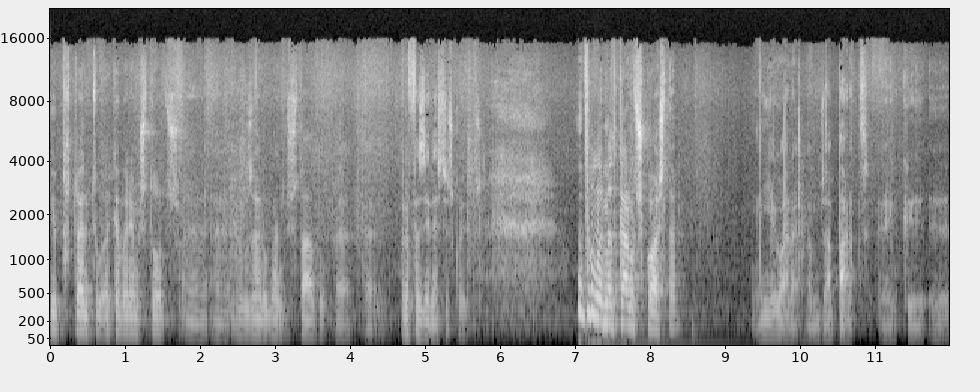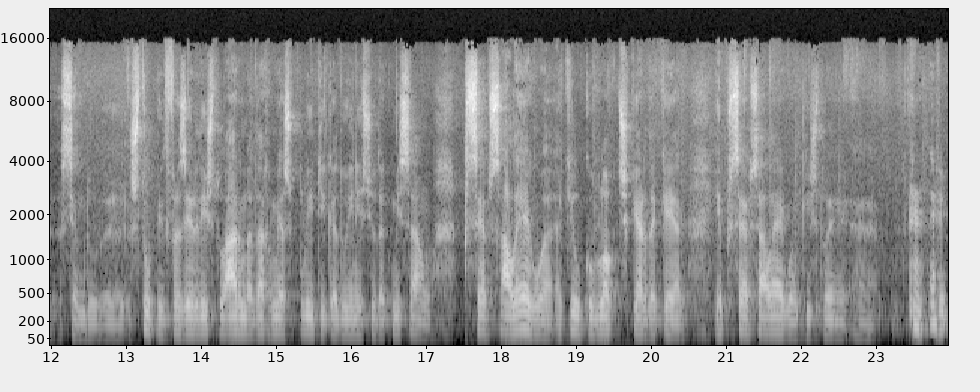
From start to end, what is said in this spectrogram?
e, portanto, acabaremos todos a, a usar o Banco do Estado a, para fazer estas coisas. O problema de Carlos Costa, e agora vamos à parte em que, eh, sendo eh, estúpido fazer disto a arma de arremesso política do início da Comissão, percebe-se à légua aquilo que o Bloco de Esquerda quer e percebe-se à légua que isto é, eh, enfim,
